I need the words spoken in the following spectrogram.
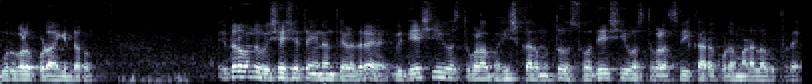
ಗುರುಗಳು ಕೂಡ ಆಗಿದ್ದರು. ಇದರ ಒಂದು ವಿಶೇಷತೆ ಏನಂತ ಹೇಳಿದ್ರೆ, ವಿದೇಶಿ ವಸ್ತುಗಳ ಬಹಿಷ್ಕಾರ ಮತ್ತು ಸ್ವದೇಶಿ ವಸ್ತುಗಳ ಸ್ವೀಕಾರ ಕೂಡ ಮಾಡಲಾಗುತ್ತದೆ.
